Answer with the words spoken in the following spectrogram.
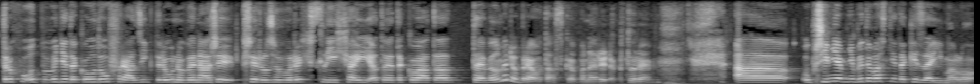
trochu odpovědět takovou tou frází, kterou novináři při rozhovorech slýchají a to je taková ta, to je velmi dobrá otázka, pane redaktore. A upřímně mě by to vlastně taky zajímalo.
